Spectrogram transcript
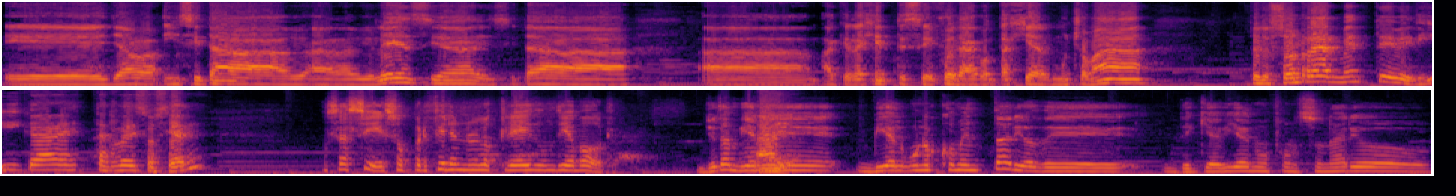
Eh, ya incitaba a la violencia, incitaba a, a que la gente se fuera a contagiar mucho más. Pero ¿son realmente verídicas estas redes sociales? O sea, sí, esos perfiles no los creáis de un día para otro. Yo también Ah, eh, vi algunos comentarios de, de que habían un funcionario,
